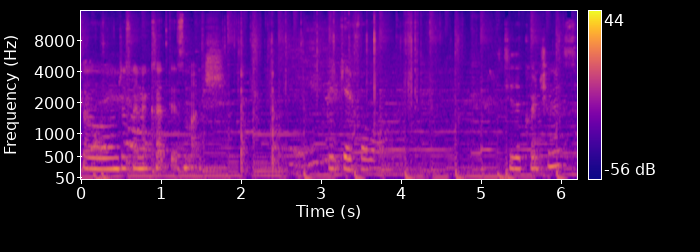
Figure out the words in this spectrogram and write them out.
So I'm just gonna cut this much. Be careful. See the crunchiness?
